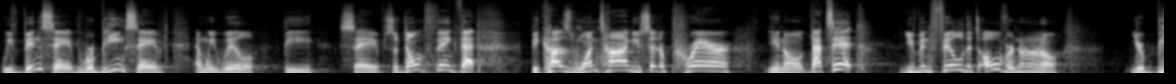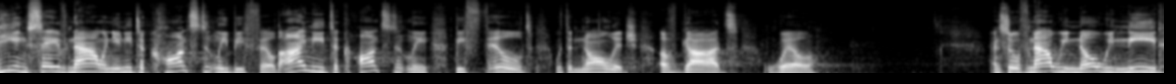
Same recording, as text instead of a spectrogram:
We've been saved, we're being saved, and we will be saved. So don't think that because one time you said a prayer, you know, that's it. You've been filled, it's over. No, no, no. You're being saved now, and you need to constantly be filled. I need to constantly be filled with the knowledge of God's will. And so, if now we know we need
